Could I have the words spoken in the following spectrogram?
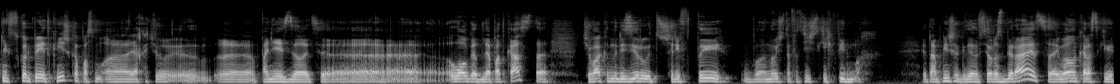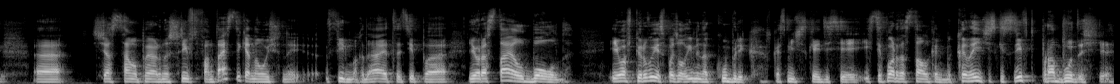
И скоро перейдет книжка, посм- э, я хочу э, по ней сделать лого для подкаста. Чувак анализирует шрифты в научно-фантастических фильмах. И там книжка, где это все разбирается, и он как раз-таки э, сейчас самый популярный шрифт фантастики научной в фильмах, да, это типа Eurostyle Bold. Его впервые использовал именно Кубрик в «Космической Одиссее». И с тех пор это стал как бы канонический шрифт про будущее.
